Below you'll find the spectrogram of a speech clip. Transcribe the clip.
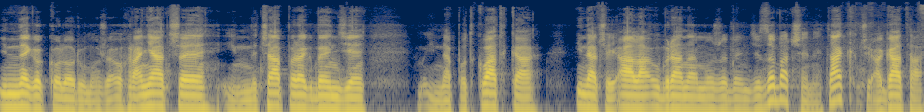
innego koloru, może ochraniacze, inny czaprak będzie, inna podkładka, inaczej Ala ubrana może będzie. Zobaczymy, tak? Czy Agata.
